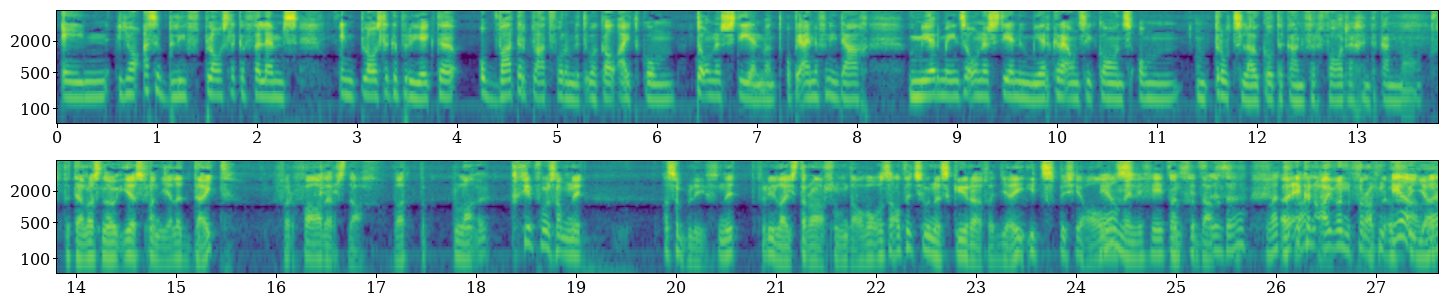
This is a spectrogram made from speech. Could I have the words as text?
en ja, asseblief plaaslike films en plaaslike projekte op watter platform dit ook al uitkom te ondersteun want op die einde van die dag hoe meer mense ondersteun hoe meer kry ons die kans om om trots local te kan vervaardig en te kan maak. Vertel ons nou eers van julle date vir Vadersdag. Wat beplan gee vir ons hom net asseblief net vir die luisteraars onthou ons altyd so nuuskierig het jy iets spesiaals Ja my lief het ons gedagte uh, ek en Ivan vra nou ja, vir jou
